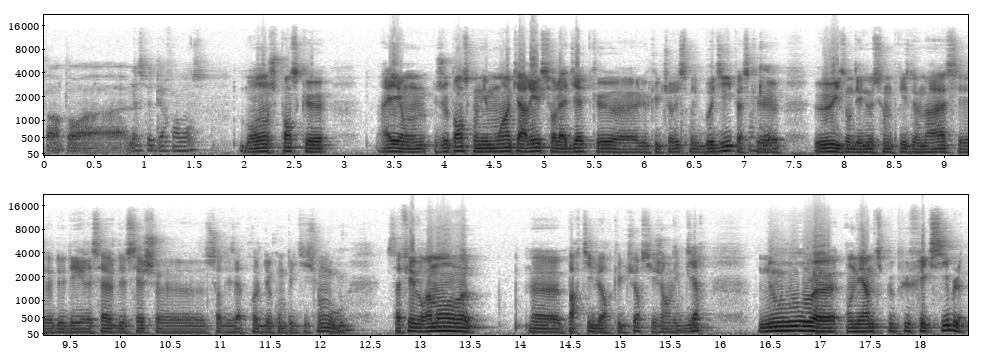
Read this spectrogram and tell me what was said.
par rapport à l'aspect performance Bon, je pense que allez, on- je pense qu'on est moins carré sur la diète que euh, le culturisme et le body parce que eux, ils ont des notions de prise de masse et de dégraissage de sèche euh, sur des approches de compétition où Mhm. ça fait vraiment euh, partie de leur culture, si j'ai envie de dire. Nous, euh, on est un petit peu plus flexible.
